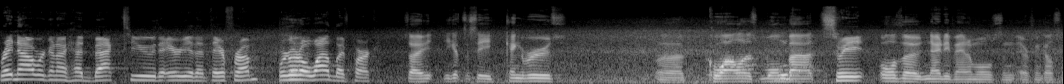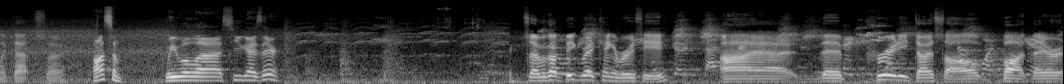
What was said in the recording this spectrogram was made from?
right now we're gonna head back to the area that they're from. We're going to a wildlife park. So you get to see kangaroos, uh, koalas, wombats, Sweet. all the native animals and everything else like that. So, Awesome. We will uh, see you guys there. So we've got big red kangaroos here. Uh, they're pretty docile, but they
